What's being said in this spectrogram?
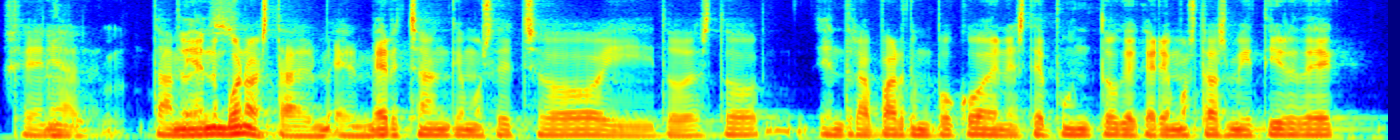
Genial. Mm, También, entonces- bueno, está el, el merchant que hemos hecho y todo esto entra aparte un poco en este punto que queremos transmitir de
